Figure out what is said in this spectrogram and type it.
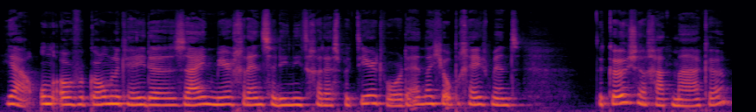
ja, onoverkomelijkheden zijn, meer grenzen die niet gerespecteerd worden. En dat je op een gegeven moment de keuze gaat maken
